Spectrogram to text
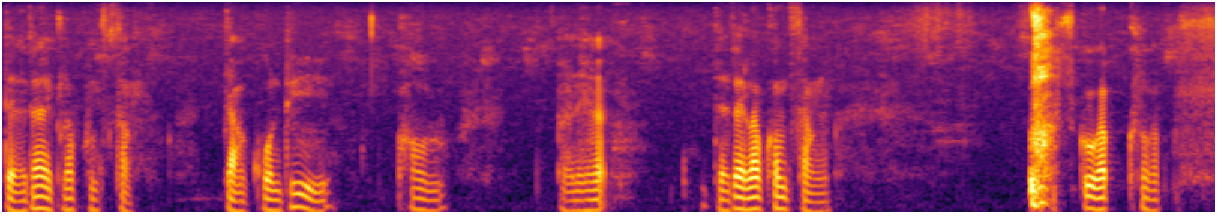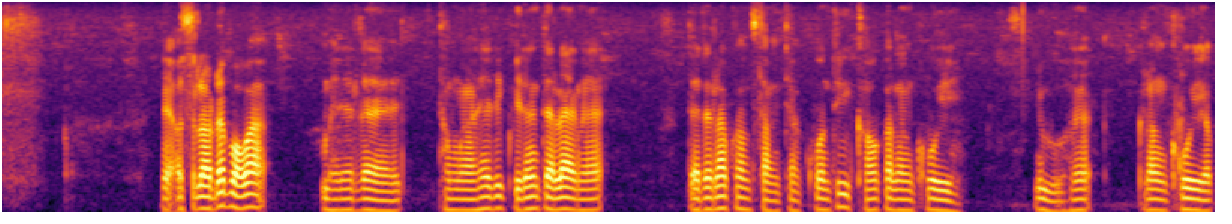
แต่ได้รับคำสั่งจากคนที่เข้าอันนี้ฮะแต่ได้รับคำสั่ง กูครับครับเนี่ยอัสลอดได้บอกว่า ไม่ได้แต่ทำงานให้ลิควิดตั้งแต่แรกนะฮะแต่ได้รับคำสั่งจากคนที่เขากำลังคุยอยู่ฮะกำลังคุยกับ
